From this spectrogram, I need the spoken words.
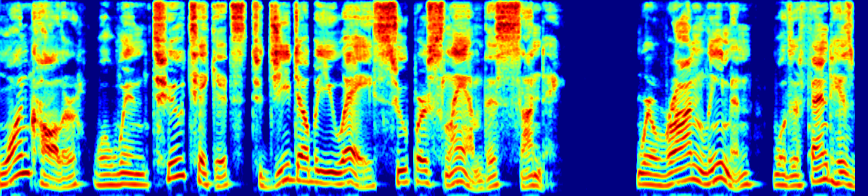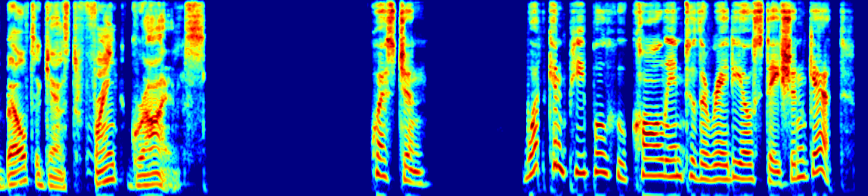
One caller will win two tickets to GWA Super Slam this Sunday, where Ron Lehman will defend his belt against Frank Grimes. Question. What can people who call into the radio station get?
